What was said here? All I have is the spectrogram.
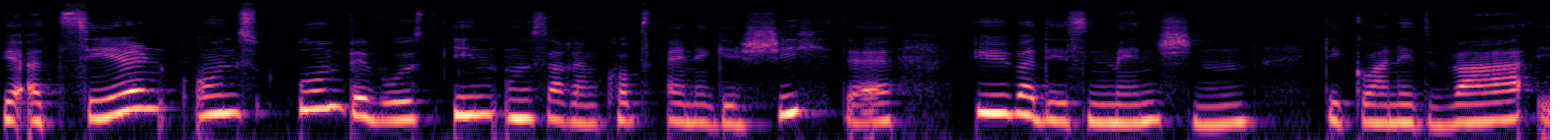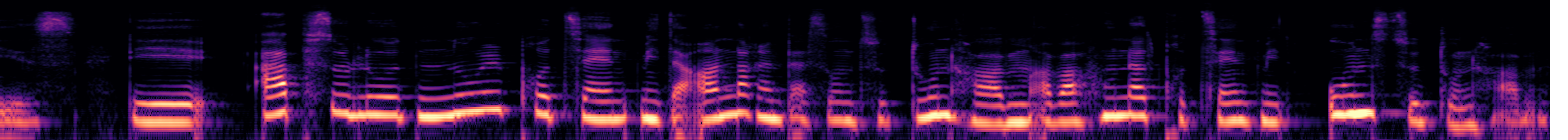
Wir erzählen uns unbewusst in unserem Kopf eine Geschichte über diesen Menschen, die gar nicht wahr ist, die absolut 0% mit der anderen Person zu tun haben, aber 100% mit uns zu tun haben.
